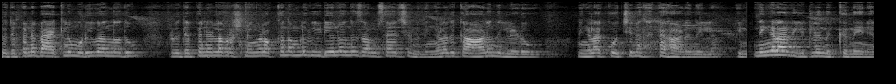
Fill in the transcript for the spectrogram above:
ഋതപ്പന്റെ ബാക്കിൽ മുറി വന്നതും ഋതപ്പനുള്ള പ്രശ്നങ്ങളൊക്കെ നമ്മൾ വീഡിയോയിൽ ഒന്ന് സംസാരിച്ചിട്ടുണ്ട്. നിങ്ങളത് കാണുന്നില്ലടോ? നിങ്ങൾ ആ കൊച്ചിനെ തന്നെ കാണുന്നില്ല. പിന്നെ നിങ്ങൾ ആ വീട്ടിൽ നിൽക്കുന്നതിന്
